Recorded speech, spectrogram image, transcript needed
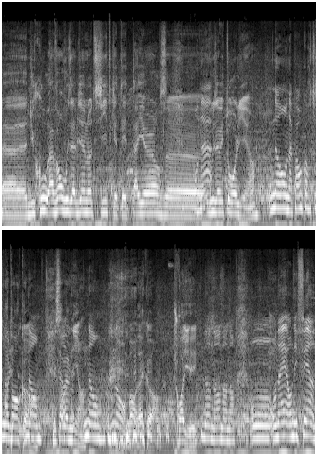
Euh, du coup, avant, vous aviez un autre site qui était Tires. Euh, vous avez tout relié. Hein non, on n'a pas encore tout ah, relié. pas encore. Non. Mais ça va venir. Non. Non, bon, d'accord. Je croyais. Non, non, non, non. On, a en effet un,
